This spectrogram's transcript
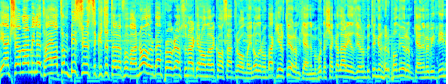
İyi akşamlar millet. Hayatın bir sürü sıkıcı tarafı var. Ne olur ben program sunarken onlara konsantre olmayın olur mu? Bak yırtıyorum kendimi. Burada şakalar yazıyorum. Bütün gün hırpalıyorum kendimi bildiğin.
